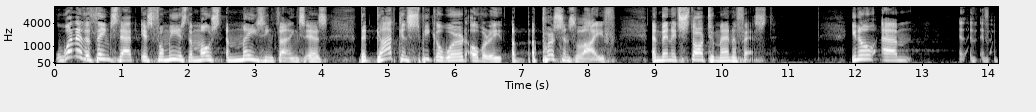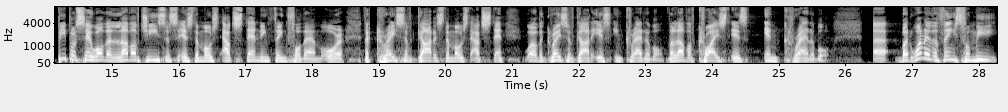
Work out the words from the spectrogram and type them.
One of the things that is for me is the most amazing things is that God can speak a word over a, a, a person's life and then it start to manifest. You know, um, people say, well, the love of Jesus is the most outstanding thing for them, or the grace of God is the most outstanding. Well, the grace of God is incredible. The love of Christ is incredible. Uh, but one of the things for me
